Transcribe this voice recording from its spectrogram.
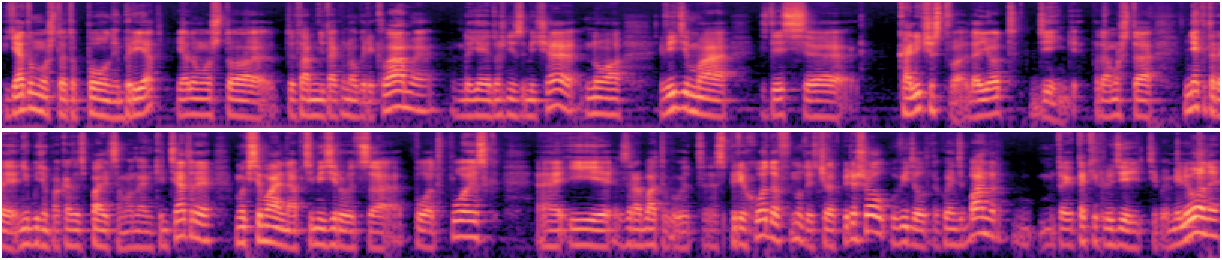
Я думал, что это полный бред. Я думал, что там не так много рекламы, да я ее даже не замечаю, но, видимо, здесь э, количество дает деньги, потому что некоторые, не будем показывать пальцем онлайн-кинотеатры, максимально оптимизируются под поиск э, и зарабатывают с переходов. Ну, то есть человек перешел, увидел какой-нибудь баннер, таких людей типа миллионы,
